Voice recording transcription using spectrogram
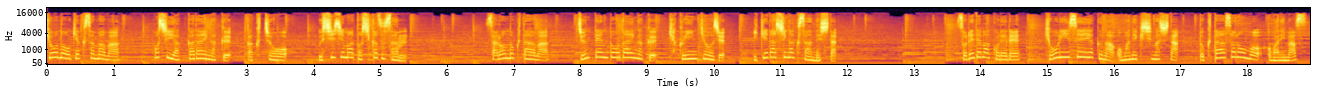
今日のお客様は星薬科大学学長牛島俊和さんサロンドクターは順天堂大学客員教授池田志学さんでした。それではこれで恐林製薬がお招きしましたドクターサロンを終わります。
